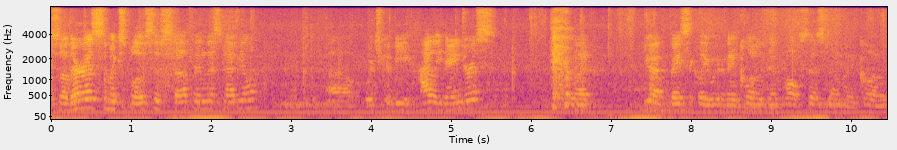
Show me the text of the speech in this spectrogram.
So there is some explosive stuff in this nebula, uh, which could be highly dangerous. But you have basically an enclosed impulse system and enclosed.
